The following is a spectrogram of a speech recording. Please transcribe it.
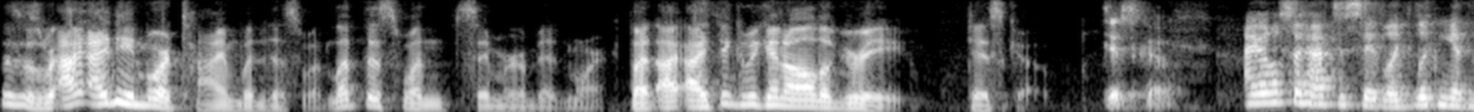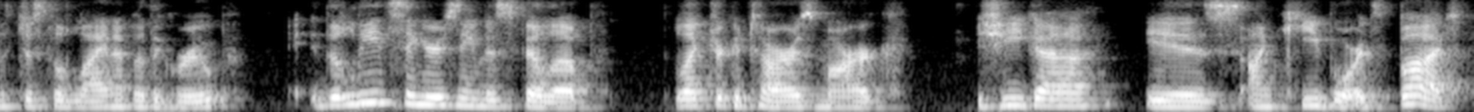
This is I, I need more time with this one. Let this one simmer a bit more. But I, I think we can all agree, disco. disco. I also have to say, like looking at the, just the lineup of the group, the lead singer's name is Philip. Electric guitar is Mark. Giga is on keyboards, but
